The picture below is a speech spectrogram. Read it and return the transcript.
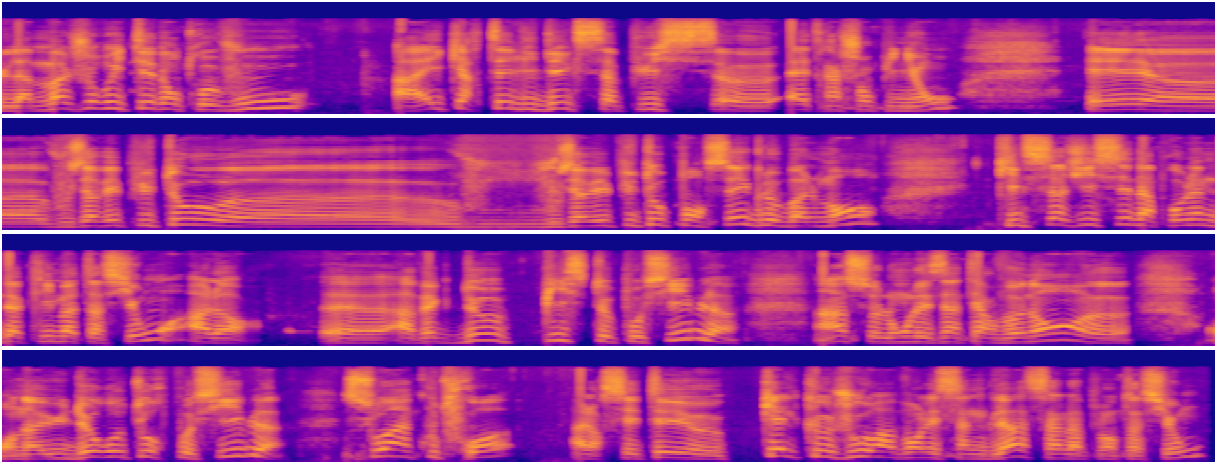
la majorité d'entre vous a écarté l'idée que ça puisse euh, être un champignon et euh, vous avez plutôt vous avez plutôt pensé globalement qu'il s'agissait d'un problème d'acclimatation. Alors euh, avec deux pistes possibles. Hein, selon les intervenants, euh, on a eu deux retours possibles, soit un coup de froid, alors c'était euh, quelques jours avant les saintes glaces, hein, la plantation,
